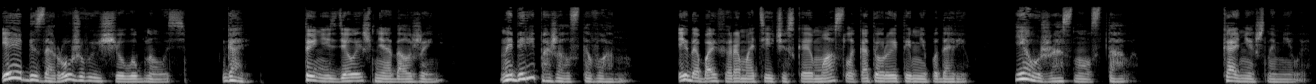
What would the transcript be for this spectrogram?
и обезоруживающе улыбнулась. «Гарри, ты не сделаешь мне одолжение. Набери, пожалуйста, ванну и добавь ароматическое масло, которое ты мне подарил. Я ужасно устала». «Конечно, милая».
